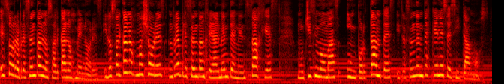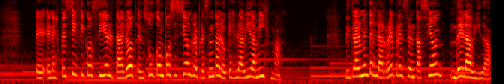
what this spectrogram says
Eso representan los arcanos menores. Y los arcanos mayores representan generalmente mensajes muchísimo más importantes y trascendentes que necesitamos. Eh, en específico, si el tarot en su composición representa lo que es la vida misma. Literalmente es la representación de la vida.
